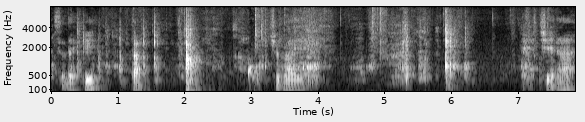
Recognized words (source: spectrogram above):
essa daqui, tá? A gente vai retirar.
